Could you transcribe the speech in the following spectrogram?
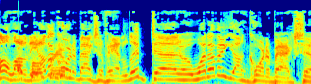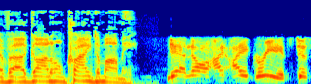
Oh, a lot of the other quarterbacks have handled it. Uh, what other young quarterbacks have uh, gone home crying to mommy? Yeah, no, I, I agree. It's just,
